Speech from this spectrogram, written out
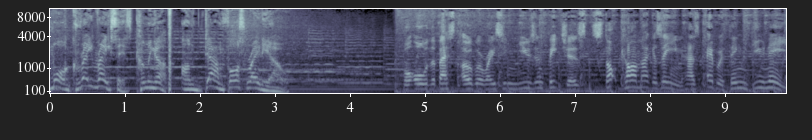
More great races coming up on Downforce Radio. For all the best over racing news and features, Stock Car Magazine has everything you need.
